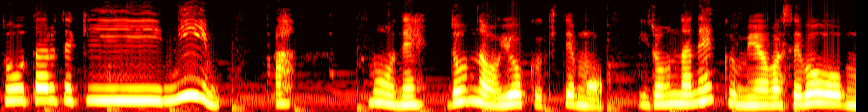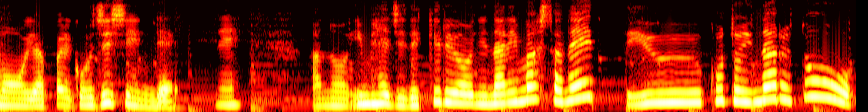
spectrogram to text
トータル的にあもうねどんなお洋服着てもいろんなね組み合わせをもうやっぱりご自身でねあのイメージできるようになりましたねっていうことになると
